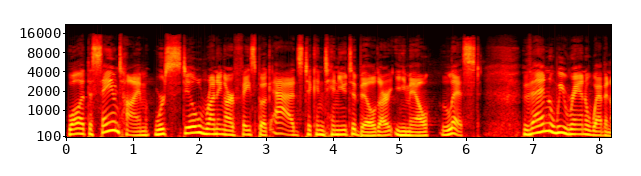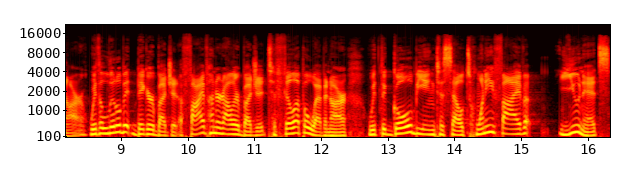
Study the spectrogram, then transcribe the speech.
while at the same time, we're still running our Facebook ads to continue to build our email list. Then we ran a webinar with a little bit bigger budget, a $500 budget to fill up a webinar, with the goal being to sell 25 units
